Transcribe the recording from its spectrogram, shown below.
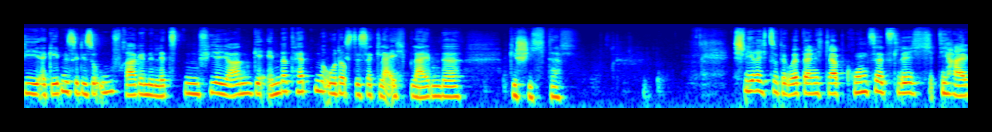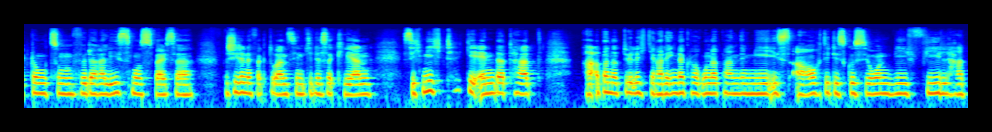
die Ergebnisse dieser Umfrage in den letzten vier Jahren geändert hätten oder ist das eine gleichbleibende Geschichte? Schwierig zu beurteilen. Ich glaube grundsätzlich die Haltung zum Föderalismus, weil es ja verschiedene Faktoren sind, die das erklären, sich nicht geändert hat. Aber natürlich gerade in der Corona-Pandemie ist auch die Diskussion, wie viel hat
